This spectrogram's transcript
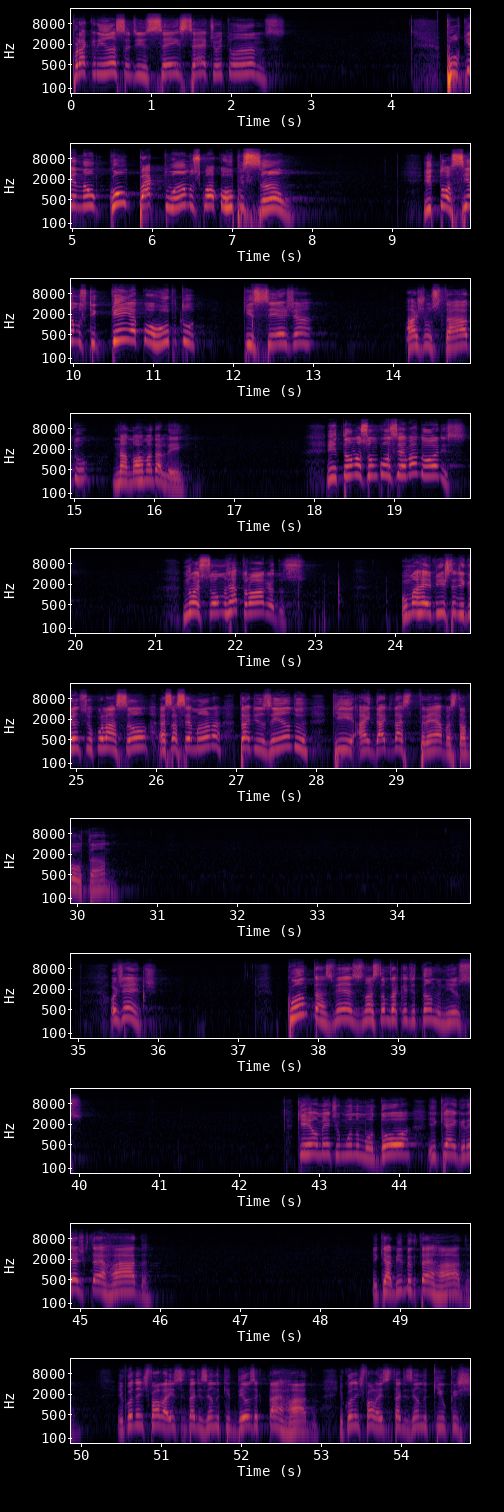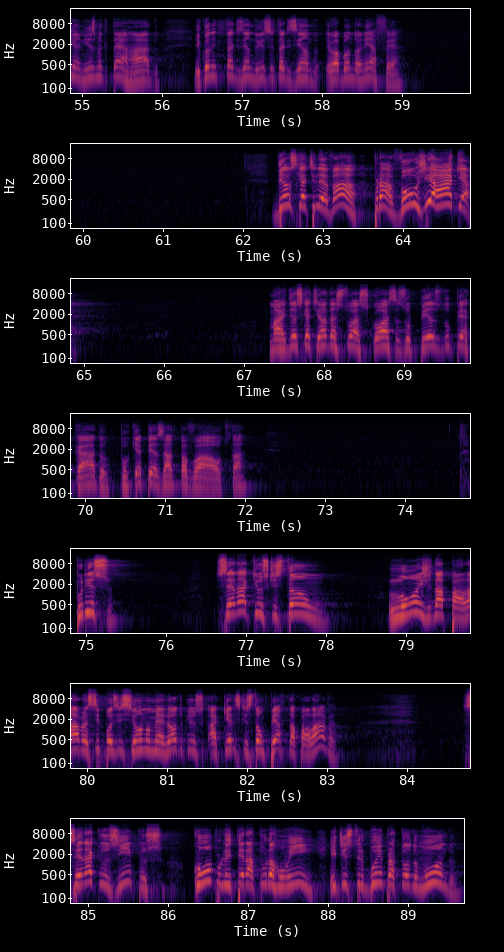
para criança de 6, 7, 8 anos. Porque não compactuamos com a corrupção e torcemos que quem é corrupto que seja ajustado na norma da lei. Então nós somos conservadores. Nós somos retrógrados. Uma revista de grande circulação, essa semana, está dizendo que a idade das trevas está voltando. Ô, gente, quantas vezes nós estamos acreditando nisso? Que realmente o mundo mudou e que a igreja está errada. E que a Bíblia está errada. E quando a gente fala isso, está dizendo que Deus é que está errado. E quando a gente fala isso, está dizendo que o cristianismo é que está errado. E quando a gente está dizendo isso, está dizendo, eu abandonei a fé. Deus quer te levar para voos de águia. Mas Deus quer tirar das tuas costas o peso do pecado, porque é pesado para voar alto, tá? Por isso, será que os que estão longe da palavra, se posicionam melhor do que os, aqueles que estão perto da palavra? Será que os ímpios compram literatura ruim e distribuem para todo mundo?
